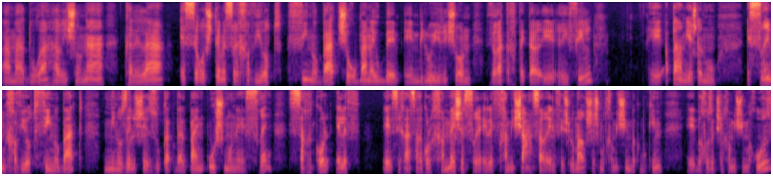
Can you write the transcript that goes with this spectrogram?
המהדורה הראשונה כללה 10 או 12 חביות פינו בת, שרובן היו במילוי ראשון ורק אחת הייתה ריפיל. אה, הפעם יש לנו 20 חביות פינו בת, מנוזל שזוקק ב-2018, סך הכל 1,000 אה, סליחה, סך הכל 15,000, 15,000 יש לומר, 650 בקבוקים אה, בחוזק של 50 אחוז.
